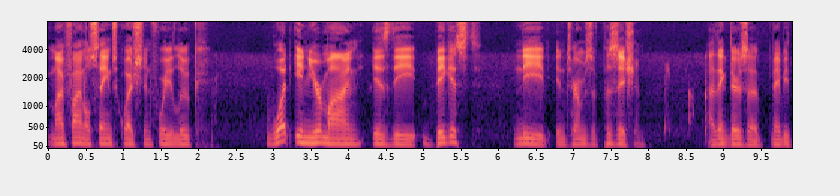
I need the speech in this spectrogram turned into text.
My final Saints question for you, Luke. What in your mind is the biggest need in terms of position I think there's a maybe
